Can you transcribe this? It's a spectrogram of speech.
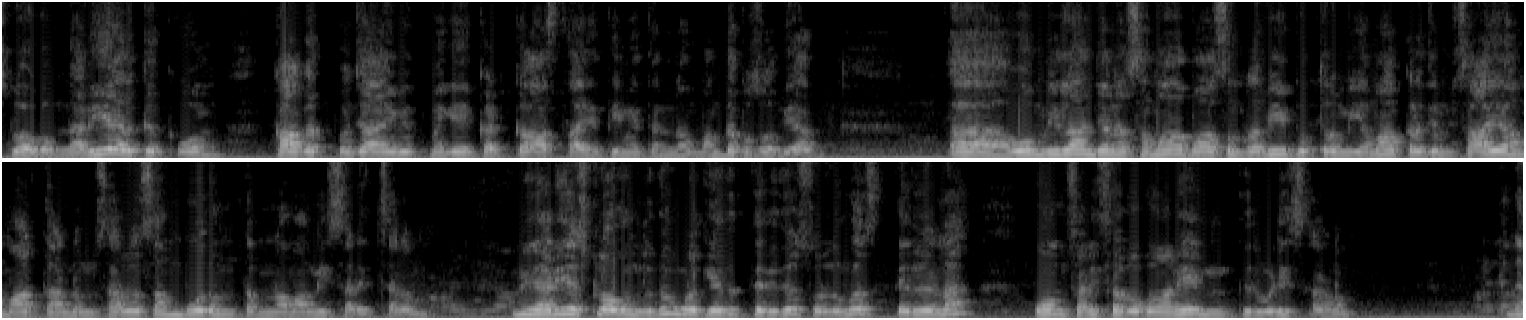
ஸ்லோகம். நிறைய இருக்கு. ஓம் காகத் பஜாய் வித்மகே கட்கா ஆஸ்தாய தீமை தன்னோ மந்த பசோதியா ஓம் நீலாஞ்சன சமாபாசம் ரவி புத்திரம் யமாக்கிரஜம் சாயா மார்த்தாண்டம் சர்வ சம்பூதம் தம் நமாமி சரிச்சரம். இப்படி நிறைய ஸ்லோகம் இருக்குது உங்களுக்கு எது தெரியுதோ சொல்லுங்க. தெரியலனா ஓம் சனீஸ்வர பகவானே நின் திருவடி சரணம். என்னை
